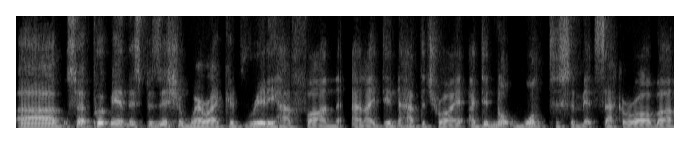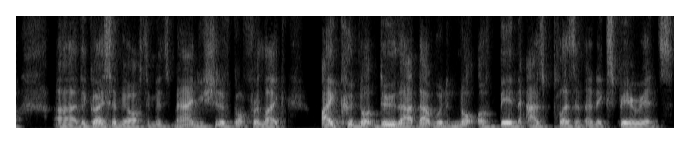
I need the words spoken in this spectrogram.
Um, so it put me in this position where I could really have fun, and I didn't have to try. I did not want to submit Sakuraba. Uh, the guy said me afterwards, "Man, you should have gone for it." Like I could not do that. That would not have been as pleasant an experience.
